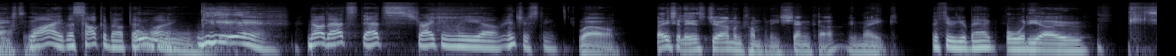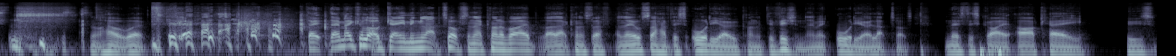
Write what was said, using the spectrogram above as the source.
I'm used to that. Why? Let's talk about that. Why? Yeah. No, that's that's strikingly um, interesting. Well, basically, it's German company Schenker who make They threw your bag. audio. it's not how it works. they they make a lot of gaming laptops and that kind of vibe, like that kind of stuff. And they also have this audio kind of division. They make audio laptops. And there's this guy RK who's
